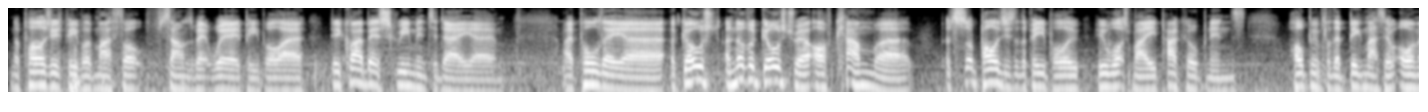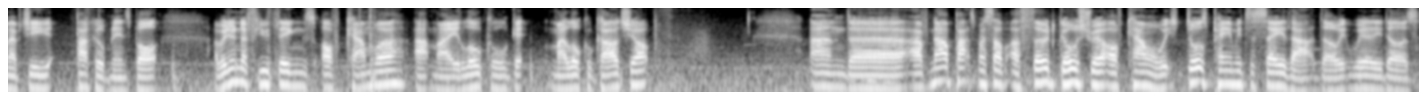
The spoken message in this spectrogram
And apologies, people, if my thought sounds a bit weird. People, uh, did quite a bit of screaming today. Um, I pulled a uh, a ghost, another Ghost Rare off camera. So apologies to the people who who watch my pack openings, hoping for the big, massive OMFG pack openings. But I've been doing a few things off camera at my local get my local card shop and uh, I've now packed myself a third Ghost Rare off camera, which does pain me to say that, though it really does.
